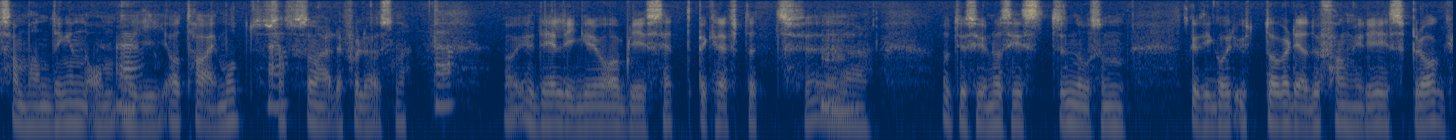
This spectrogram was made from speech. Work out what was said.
samhandlingen om Ja. å gi og ta imot Ja. som er det forløsende. Ja. Og i det ligger jo å bli sett, bekreftet, Mm. Og til syvende og sist noe som si, går utover det du fanger i språk.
